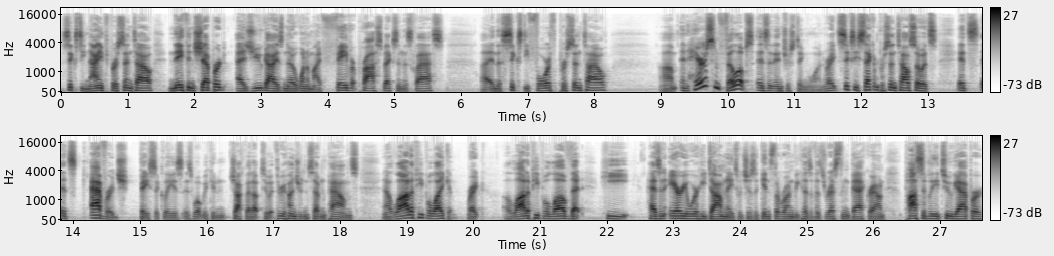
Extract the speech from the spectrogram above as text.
69th percentile. Nathan Shepard, as you guys know, one of my favorite prospects in this class uh, in the 64th percentile. Um, and Harrison Phillips is an interesting one, right? 62nd percentile, so it's it's it's average basically is, is what we can chalk that up to at 307 pounds. And a lot of people like him, right? A lot of people love that he has an area where he dominates, which is against the run because of his wrestling background. Possibly a two gapper,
